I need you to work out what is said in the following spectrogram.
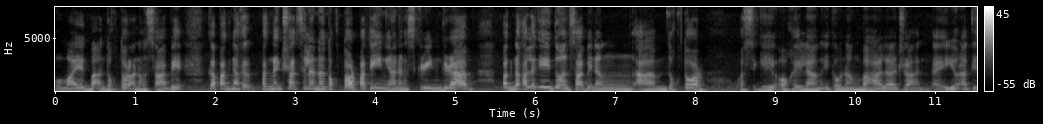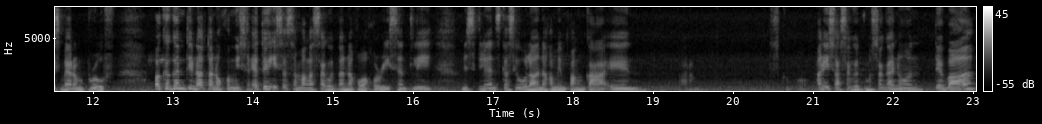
Pumayag ba ang doktor? Anong sabi? Kapag na, pag nag-shot sila ng doktor, patingin nga ng screen grab. Pag nakalagay doon, sabi ng um, doktor, o sige, okay lang, ikaw nang bahala dyan. Eh, yun, at least meron proof. Pagka ganun tinatanong ko minsan, ito yung isa sa mga sagot na nakuha ko recently. Miss Glens, kasi wala na kaming pangkain. Parang, Diyos ko po, ano yung sasagot mo sa ganun? ba?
